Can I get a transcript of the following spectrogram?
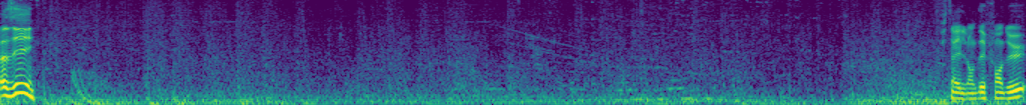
Vas-y Putain, ils l'ont défendu.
